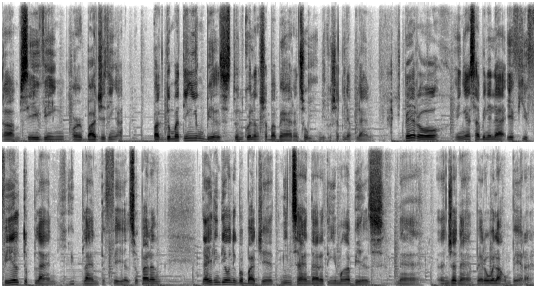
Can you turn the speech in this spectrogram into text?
um, saving or budgeting. Pag dumating yung bills, dun ko lang siya babayaran. So, hindi ko siya pinaplan. Pero, yun nga, sabi nila, if you fail to plan, you plan to fail. So, parang, dahil hindi ako nagbabudget, minsan darating yung mga bills na nandyan na, pero wala akong pera.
